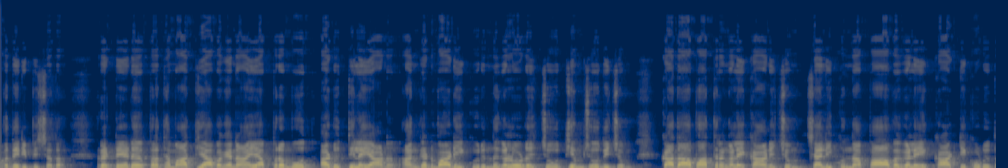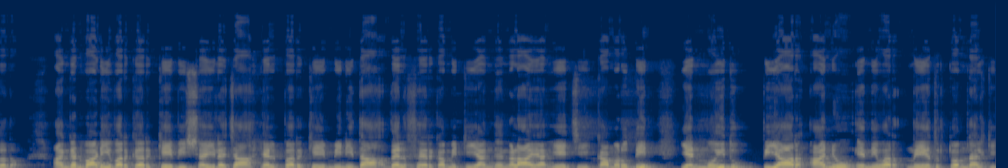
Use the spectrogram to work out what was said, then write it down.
അവതരിപ്പിച്ചത്. റിട്ടയർഡ് പ്രഥമാധ്യാപകനായ പ്രമോദ് അടുത്തിലയാണ് അംഗൻവാടി കുരുന്നുകളോട് ചോദ്യം ചോദിച്ചും കഥാപാത്രങ്ങളെ കാണിച്ചും ചലിക്കുന്ന പാവകളെ കാട്ടിക്കൊടുത്തത്. Anganwadi worker K V Shailaja helper K Minitha welfare committee അംഗങ്ങളായ A G Kamaruddin N Moidu P R Anu എന്നിവർ നേതൃത്വം നൽകി.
